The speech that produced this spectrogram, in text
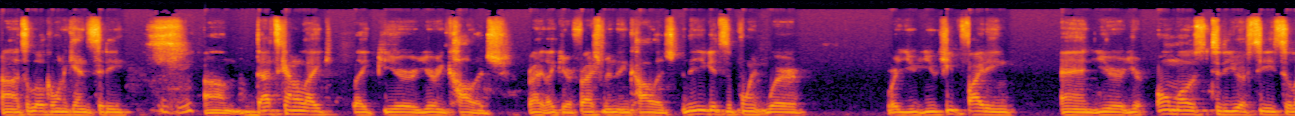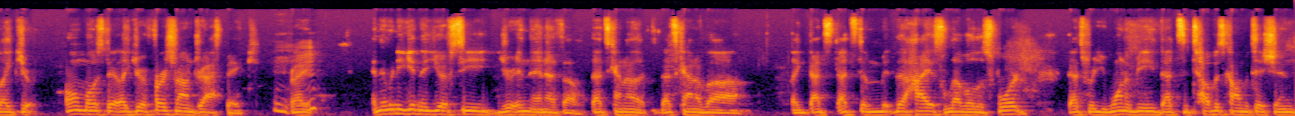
Uh, it's a local one in Kansas City. Mm-hmm. Um, that's kind of like like you're you're in college, right? Like you're a freshman in college, and then you get to the point where where you you keep fighting, and you're you're almost to the UFC. So like you're almost there, like you're a first round draft pick, mm-hmm. right? And then when you get in the UFC, you're in the NFL. That's kind of that's kind of uh like that's that's the the highest level of the sport. That's where you want to be. That's the toughest competition.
